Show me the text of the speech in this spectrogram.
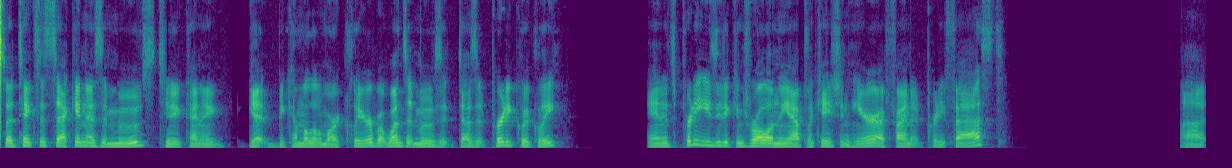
So it takes a second as it moves to kind of get become a little more clear, but once it moves, it does it pretty quickly. And it's pretty easy to control on the application here. I find it pretty fast. Uh,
